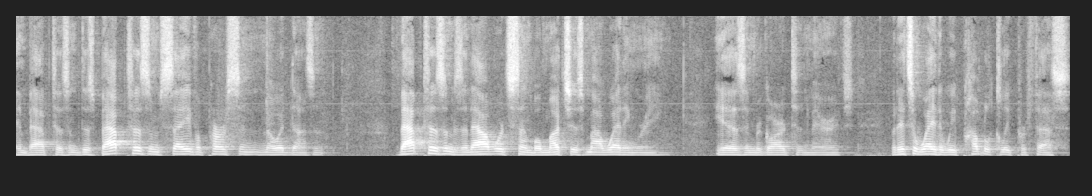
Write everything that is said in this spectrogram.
in baptism. Does baptism save a person? No, it doesn't. Baptism is an outward symbol, much as my wedding ring is in regard to the marriage. But it's a way that we publicly profess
